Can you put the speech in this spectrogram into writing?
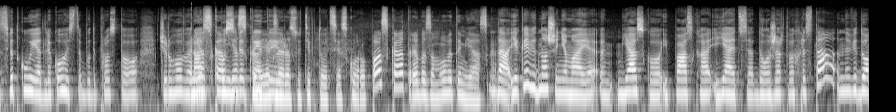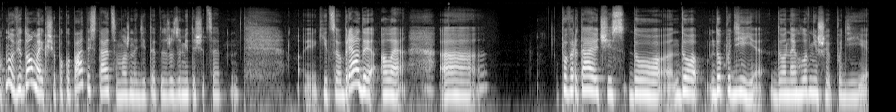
святкує, а для когось це буде просто черговий м'язка, раз посвятити. М'язка, як зараз у Тіктоці. Скоро Пасха, треба замовити м'язка. Да, Яке відношення має е, м'язко і Пасха, і яйця до жертви Христа? Невідомо. Ну, відомо, якщо покопатись, та це можна діти зрозуміти, що це які це обряди, але. А, повертаючись до, до, до події, до найголовнішої події,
